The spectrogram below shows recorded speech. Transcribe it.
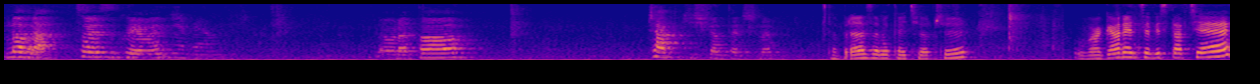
Dobra, co ryzykujemy? Nie wiem. Dobra, to czapki świąteczne. Dobra, zamykajcie oczy. Uwaga, ręce wystawcie.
